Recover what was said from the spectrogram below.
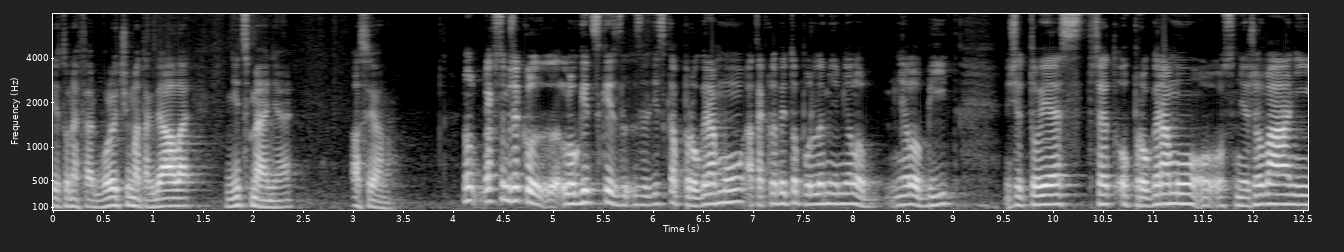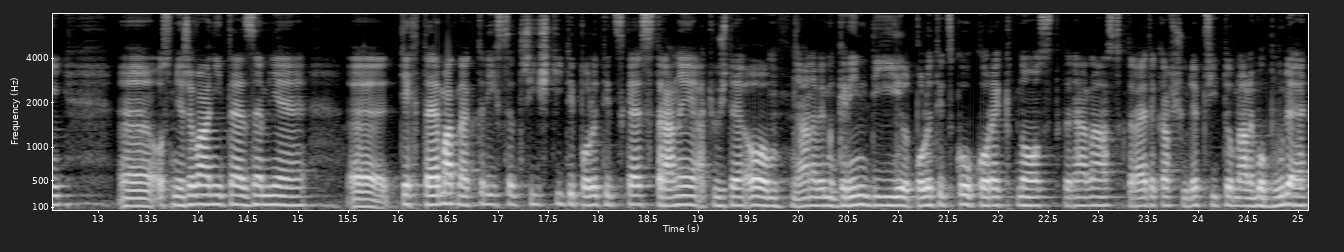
je to nefér k voličům a tak dále. Nicméně, asi ano. No, jak jsem řekl, logicky z hlediska programu, a takhle by to podle mě mělo, mělo být, že to je střed o programu, o, o směřování, eh, o směřování té země, eh, těch témat, na kterých se tříští ty politické strany, ať už jde o, já nevím, Green Deal, politickou korektnost, která, nás, která je teďka všude přítomná, nebo bude,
